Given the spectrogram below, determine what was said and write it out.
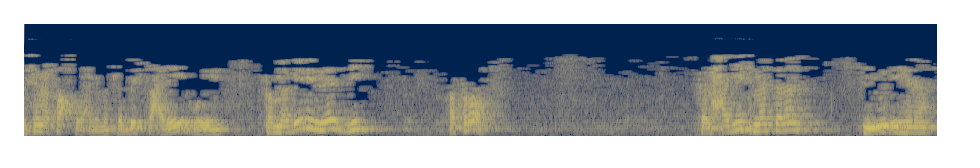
وسمع صح يعني ما تلبسش عليه وإيه. طب ما بين الناس دي أطراف. فالحديث مثلا يقول إيه هنا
